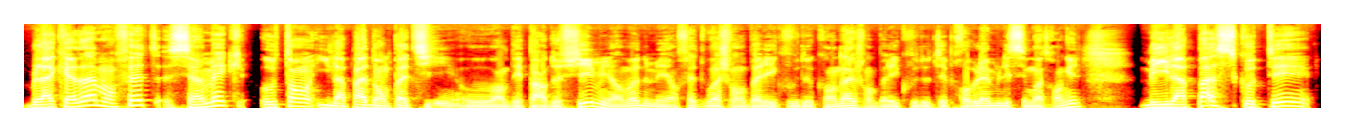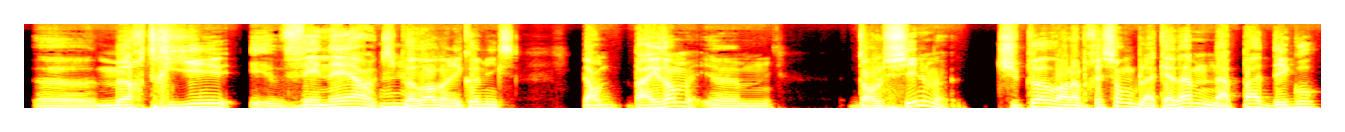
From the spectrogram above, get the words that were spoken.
Black Adam, en fait, c'est un mec, autant il a pas d'empathie au en départ de film, il est en mode, mais en fait, moi, je m'en bats les couilles de Kandak, je m'en bats les couilles de tes problèmes, laissez-moi tranquille. Mais il a pas ce côté euh, meurtrier et vénère qu'il Mhm. peut avoir dans les comics. Alors, par exemple, euh, dans le film, tu peux avoir l'impression que Black Adam n'a pas d'ego.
